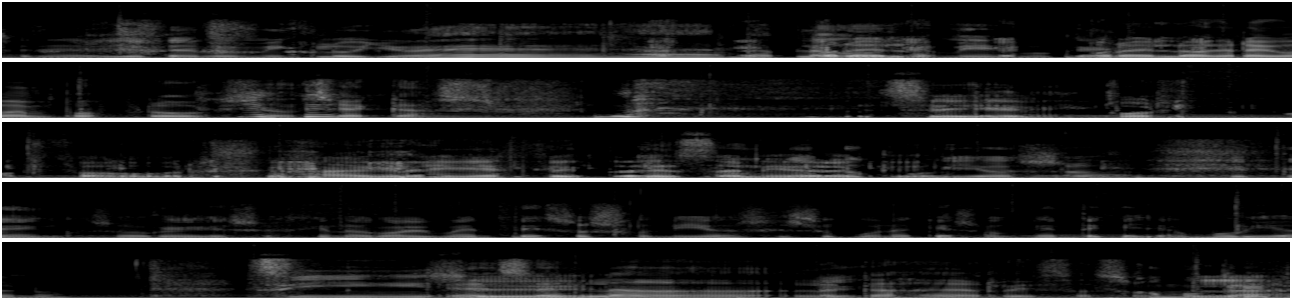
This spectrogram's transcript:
de sonido, yo también me incluyo. Eh, ah, por, el, mismo, por ahí lo agrego en postproducción si acaso. Sí, por, favor, agregue efectos de sonido. Un curioso que tengo sobre eso es que normalmente esos sonidos se supone que son gente que ya murió, ¿no? Sí, esa es la, la caja de risas. Son como las,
